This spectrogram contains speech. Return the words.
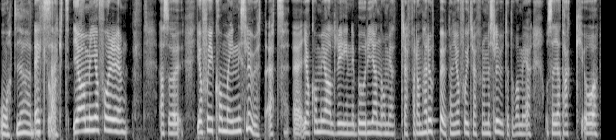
åtgärdas. Exakt. Ja men jag får, alltså, jag får ju komma in i slutet. Eh, jag kommer ju aldrig in i början om jag träffar dem här uppe utan jag får ju träffa dem i slutet och vara med och säga tack och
